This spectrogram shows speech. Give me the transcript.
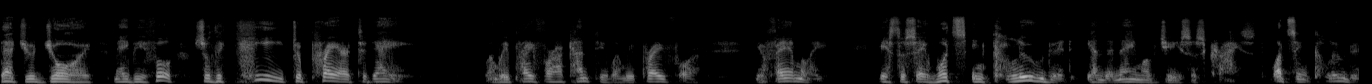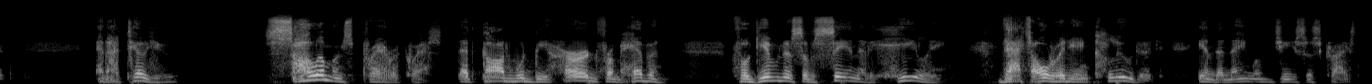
that your joy may be full. So, the key to prayer today, when we pray for our country, when we pray for your family, is to say, What's included in the name of Jesus Christ? What's included? And I tell you, Solomon's prayer request that God would be heard from heaven, forgiveness of sin and healing, that's already included in the name of Jesus Christ.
